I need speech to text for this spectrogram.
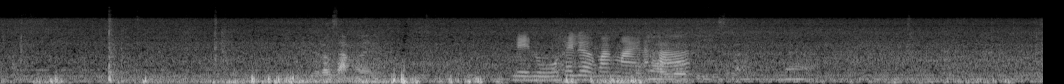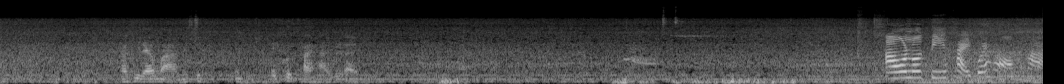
นะครับเดี๋ยวเราสั่งอะไร เมนูให้เลือกมากมายนะคะ โรตีสลัดหน้าค ราวที่แล้วมาไม่ใช่ไอ้คนขายหายไปไหนเอาโรตีไข่กล้วยหอมค่ะ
